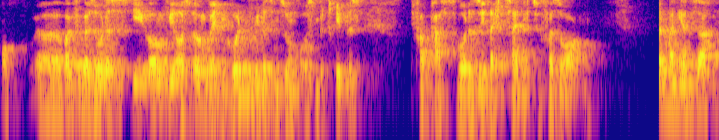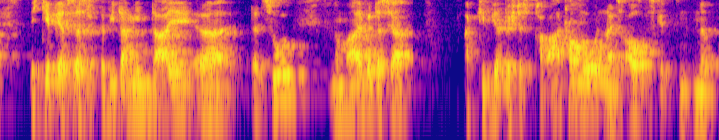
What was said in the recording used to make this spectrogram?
auch äh, häufiger so, dass die irgendwie aus irgendwelchen Gründen, wie das in so einem großen Betrieb ist, verpasst wurde, sie rechtzeitig zu versorgen. Wenn man jetzt sagt, ich gebe jetzt das Vitamin D äh, dazu, normal wird das ja aktiviert durch das Parathormon, als auch es gibt eine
